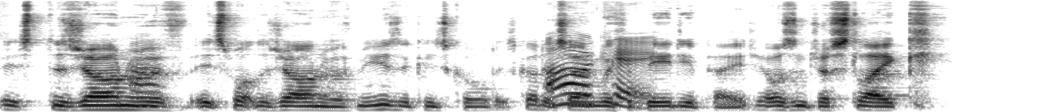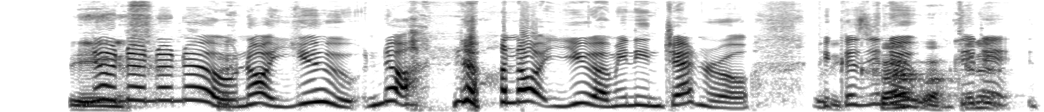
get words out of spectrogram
It's the genre Ah. of it's what the genre of music is called. It's got its Ah, own okay. Wikipedia page. I wasn't just like no no no no not you no no not you i mean in general because you know krautrock, did innit? it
